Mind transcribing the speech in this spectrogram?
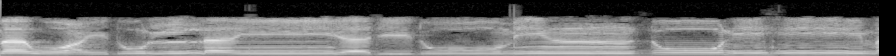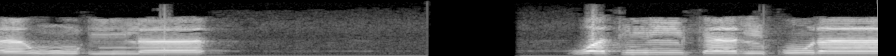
موعد لن يجدوا من دونه موئلا وتلك القرآن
